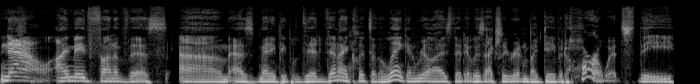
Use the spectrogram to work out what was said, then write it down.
now I made fun of this um, as many people did. Then I clicked on the link and realized that it was actually written by David Horowitz, the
